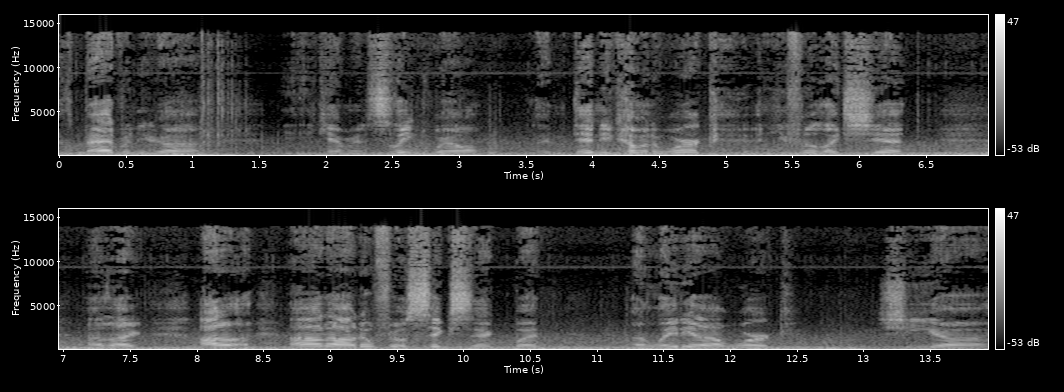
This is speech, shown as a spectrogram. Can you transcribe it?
it's bad when you. Uh, can't even sleep well. and then you come into work, you feel like shit. I was like, I don't, I don't know, I don't feel sick, sick, but a lady at work, she, uh,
